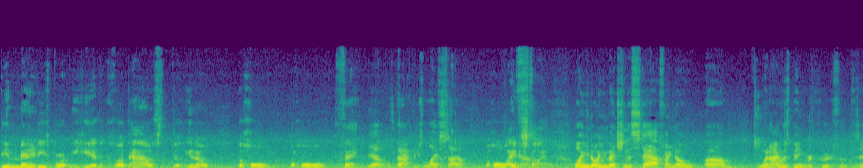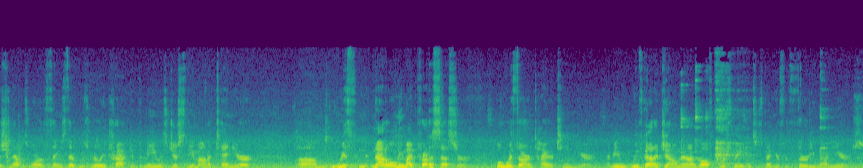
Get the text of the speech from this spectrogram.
The amenities brought me here. The clubhouse, the you know, the whole the whole thing, yeah. The whole package, lifestyle. the whole lifestyle. Well, you know, you mentioned the staff. I know um, when I was being recruited for the position, that was one of the things that was really attractive to me was just the amount of tenure um, with n- not only my predecessor, but with our entire team here. I mean, we've got a gentleman on golf course maintenance who's been here for 31 years,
